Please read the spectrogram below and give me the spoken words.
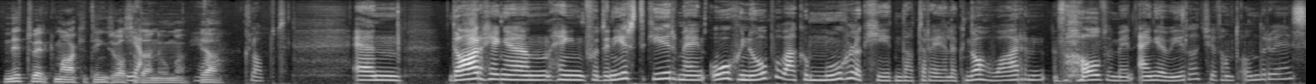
netwerkmarketing, zoals ja. ze dat noemen. Ja, Ja, klopt. En daar gingen, ging voor de eerste keer mijn ogen open welke mogelijkheden dat er eigenlijk nog waren, behalve mijn enge wereldje van het onderwijs.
